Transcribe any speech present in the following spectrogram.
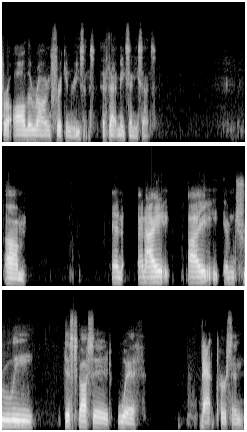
for all the wrong freaking reasons, if that makes any sense. Um, and and I I am truly disgusted with that person,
